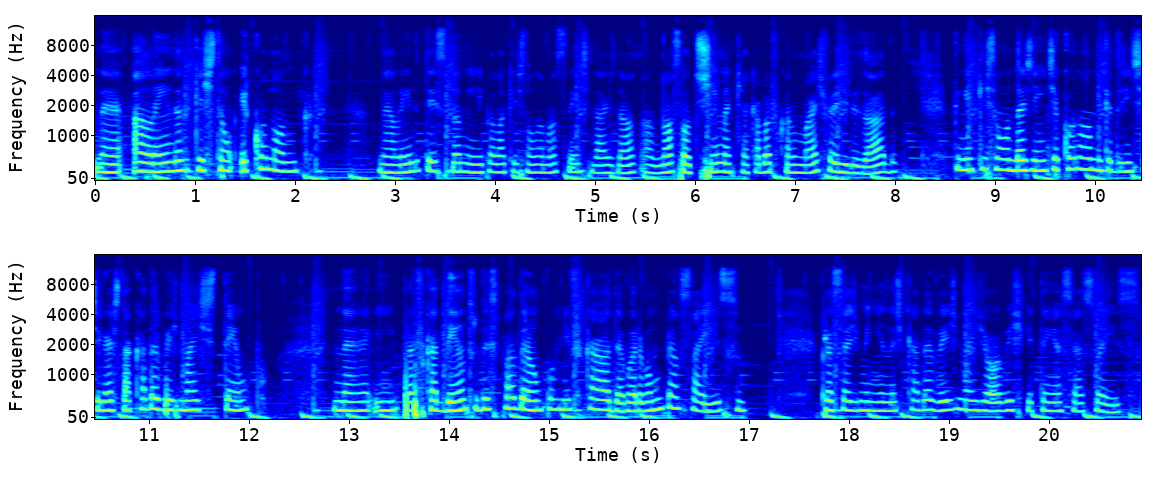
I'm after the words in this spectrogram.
né? Além da questão econômica né? além de ter esse domínio pela questão da nossa identidade, da nossa, nossa autoestima, que acaba ficando mais fragilizada, tem a questão da gente econômica, da gente gastar cada vez mais tempo, né? E para ficar dentro desse padrão pornificado. Agora vamos pensar isso para essas meninas cada vez mais jovens que têm acesso a isso,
